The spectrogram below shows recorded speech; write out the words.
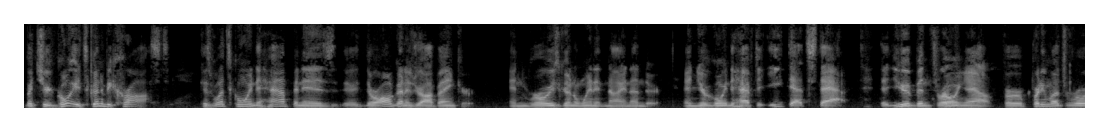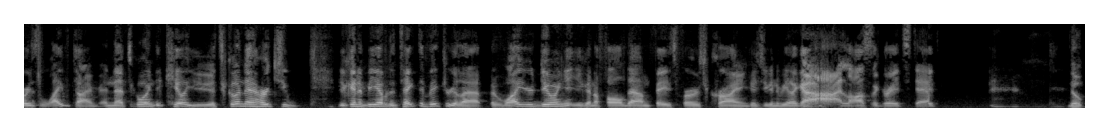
but you're going. It's going to be crossed because what's going to happen is uh, they're all going to drop anchor, and Rory's going to win at nine under, and you're going to have to eat that stat that you have been throwing out for pretty much Rory's lifetime, and that's going to kill you. It's going to hurt you. You're going to be able to take the victory lap, but while you're doing it, you're going to fall down face first, crying because you're going to be like, ah, I lost a great stat. Nope.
